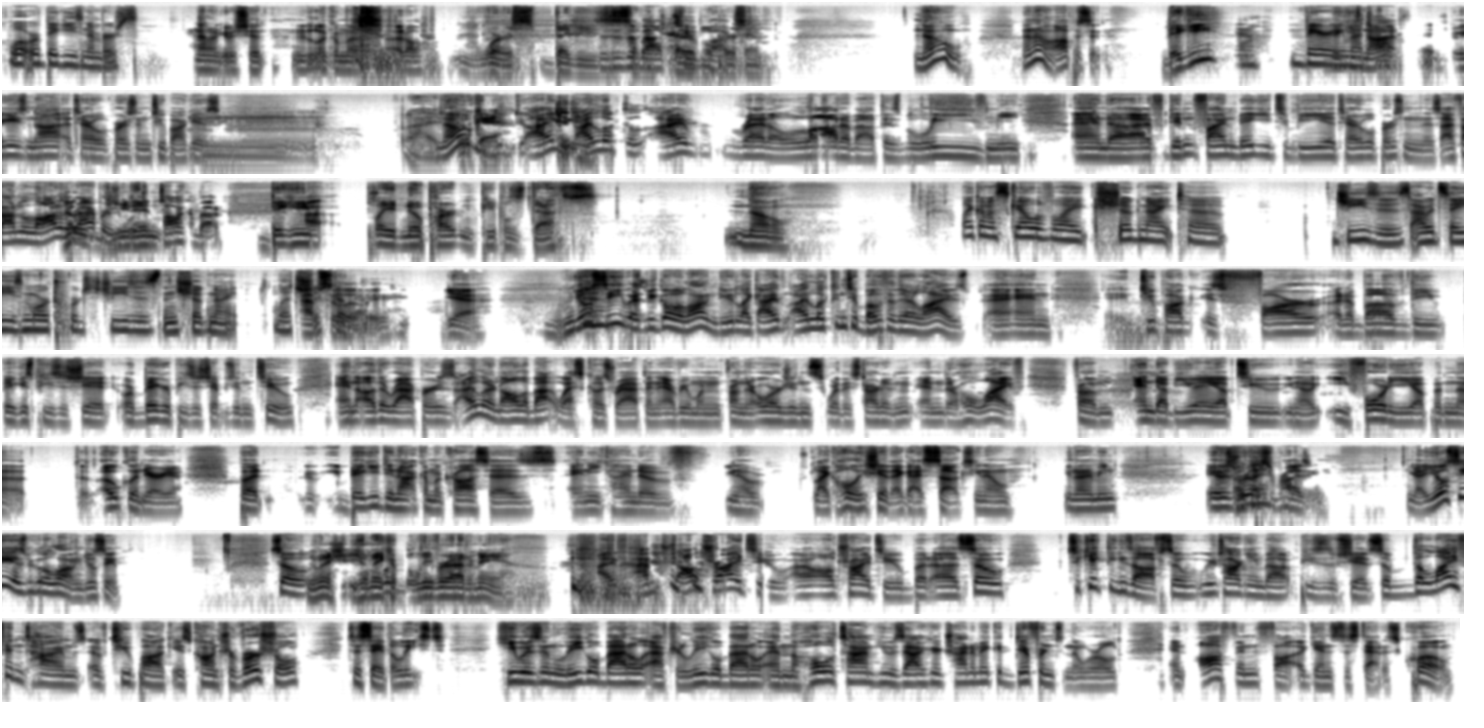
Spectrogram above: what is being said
what were Biggie's numbers? I don't give a shit. I didn't look him up at all. Worse, Biggie's. This is a about terrible Tupac. person. No, no, no. Opposite. Biggie? Yeah, very Biggie's much not. opposite. He's not a terrible person. Tupac is. Mm, I- No, Okay. I I looked. I read a lot about this. Believe me, and uh, I didn't find Biggie to be a terrible person in this. I found a lot of the No, rappers you we'll didn't. talk about. Biggie Uh, played no part in people's deaths. No, Like on a scale of like Suge Knight to Jesus, I would say he's more towards Jesus than Suge Knight. Let's just go there. absolutely. Yeah. You'll see as we go along, dude. Like I, I looked into both of their lives, and uh, Tupac is far and above the biggest piece of shit or bigger piece of shit between the two. And other rappers, I learned all about West Coast rap and everyone from their origins, where they started, and, and their whole life, from NWA up to you know E40 up in the, the Oakland area. But Biggie did not come across as any kind of you know like holy shit that guy sucks. You know, you know what I mean? It was really surprising. Yeah, you'll see as we go along. You'll see. So You'll make, you'll make a believer out of me. I, I'm, I'll try to. I'll, I'll try to. But uh, so to kick things off, so we're talking about pieces of shit. So the life and times of Tupac is controversial to say the least. He was in legal battle after legal battle, and the whole time he was out here trying to make a difference in the world, and often fought against the status quo.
